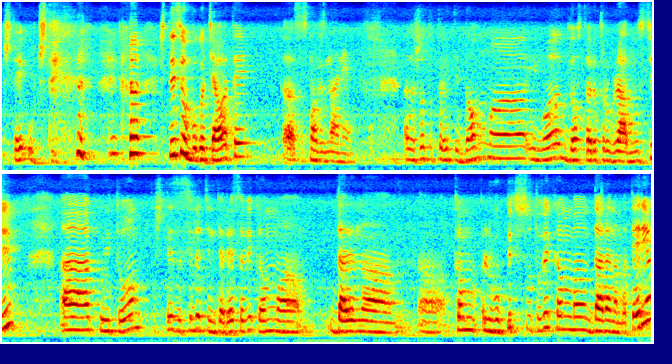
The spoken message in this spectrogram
ще учите. ще се обогатявате а, с нови знания. Защото трети дом а, има доста ретроградности, а, които ще засилят интереса ви към а, дадена, а, към любопитството ви към а, дадена материя.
